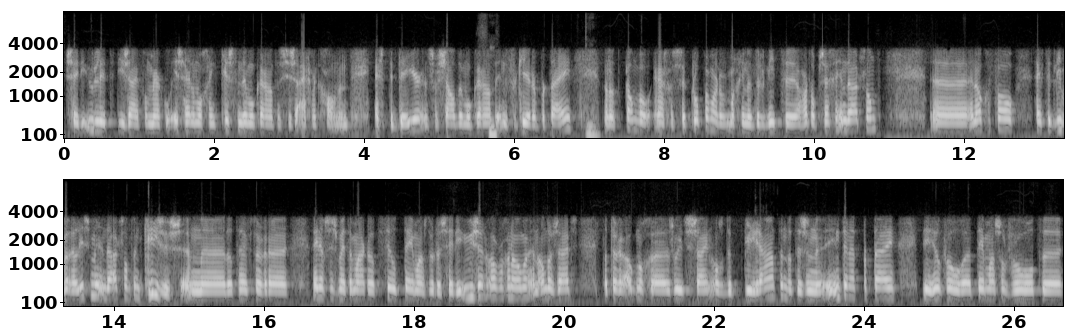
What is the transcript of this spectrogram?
CDU-lid die zei van Merkel is helemaal geen christendemocraat. Ze is eigenlijk gewoon een SPD'er, een sociaaldemocraat in de verkeerde partij. Nou, dat kan wel ergens uh, kloppen, maar dat mag je natuurlijk niet uh, hardop zeggen in Duitsland. in elk geval heeft het liberalisme in Duitsland een crisis. En dat heeft er enigszins mee te maken dat veel thema's door de CDU zijn overgenomen. En anderzijds dat er ook nog zoiets zijn als de Piraten. Dat is een internetpartij die heel veel thema's als bijvoorbeeld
